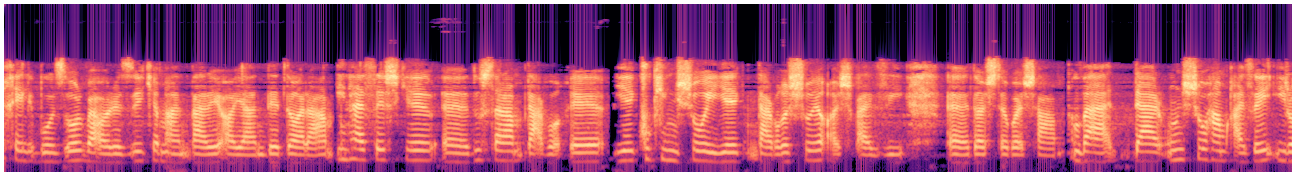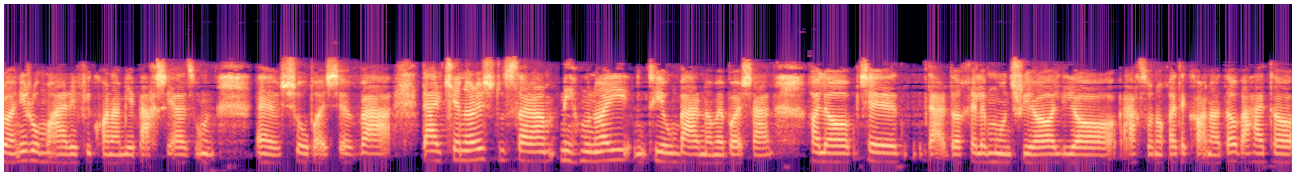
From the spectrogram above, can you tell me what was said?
خیلی بزرگ و آرزویی که من برای آینده دارم این هستش که دوست دارم در واقع یک کوکینگ شو یک در واقع شو آشپزی داشته باشم و در اون شو هم غذای ایرانی رو معرفی کنم یه بخشی از اون شو باشه و در کنارش دوست دارم مهمونایی توی اون برنامه باشن. حالا چه در داخل مونتریال یا اقصانقات کانادا و حتی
